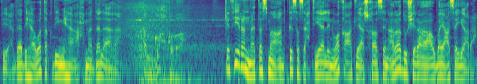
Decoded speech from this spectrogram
في إعدادها وتقديمها أحمد الآغا. المحفظة. كثيرا ما تسمع عن قصص احتيال وقعت لأشخاص أرادوا شراء أو بيع سيارة.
